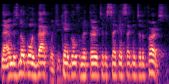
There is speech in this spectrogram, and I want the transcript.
Now there's no going backwards. You can't go from the third to the second, second to the first,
